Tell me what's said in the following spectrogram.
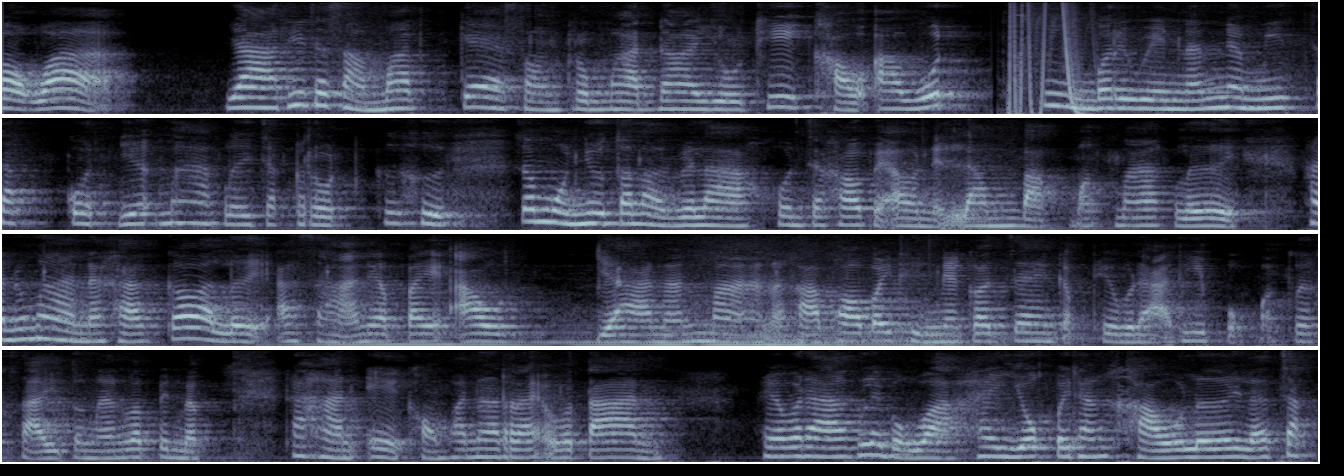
บอกว่า ยาที่จะสามารถแก้สอนพรมาได้อยู่ที่เขาอาวุธ ซึ่งบริเวณนั้นเนี่ยมีจักรกดเยอะมากเลยจักรรถก็คือจะหมุนอยู่ตลอดเวลาคนจะเข้าไปเอาเนี่ยลำบากมาก ๆเลยหนุมานนะคะ ก็เลยอาสาเนี่ยไปเอายานั้นมานะคะ พอไปถึงเนี่ยก็แจ้งกับเทวดาที่ปกปักรักษาอยู่ตรงนั้นว่าเป็นแบบทหารเอกของพระนารายณ์อวตาร เทวดาก็เลยบอกว่าให้ยกไปทั้งเขาเลย แล้วจักร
